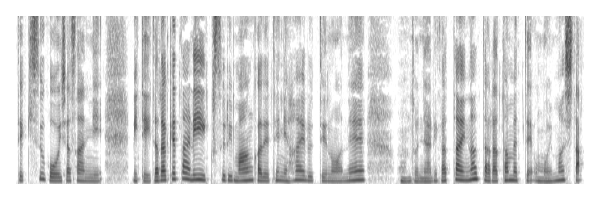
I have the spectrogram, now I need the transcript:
的すぐお医者さんに見ていただけたり、薬も安価で手に入るっていうのはね、本当にありがたいなって改めて思いました。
